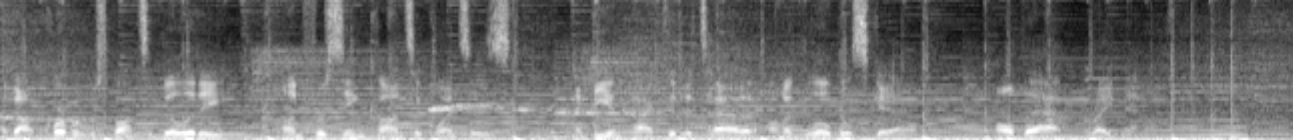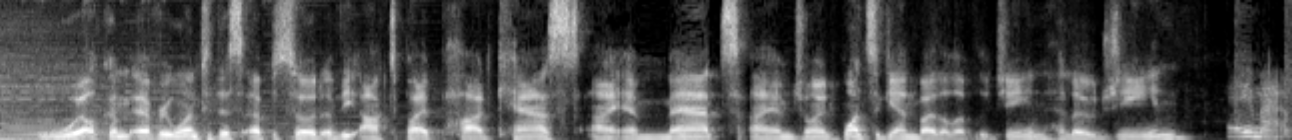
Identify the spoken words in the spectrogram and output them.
about corporate responsibility, unforeseen consequences, and the impact that it's had on a global scale. All that right now. Welcome, everyone, to this episode of the Octopi Podcast. I am Matt. I am joined once again by the lovely Jean. Hello, Jean. Hey, Matt.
